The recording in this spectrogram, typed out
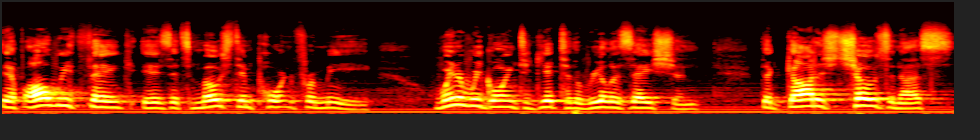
if all we think is it's most important for me when are we going to get to the realization that God has chosen us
